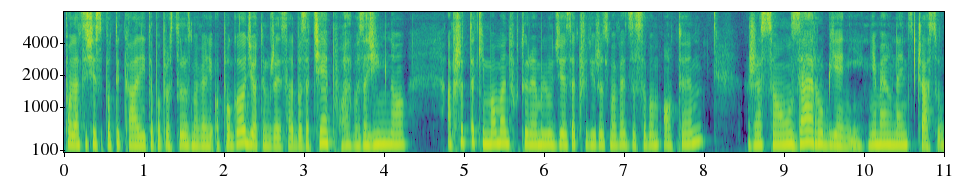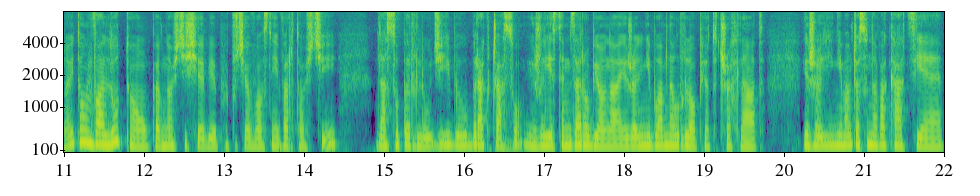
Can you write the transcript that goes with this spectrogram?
Polacy się spotykali, to po prostu rozmawiali o pogodzie, o tym, że jest albo za ciepło, albo za zimno. A przed taki moment, w którym ludzie zaczęli rozmawiać ze sobą o tym, że są zarobieni, nie mają na nic czasu. No i tą walutą pewności siebie, poczucia własnej wartości dla super ludzi był brak czasu. Jeżeli jestem zarobiona, jeżeli nie byłam na urlopie od trzech lat, jeżeli nie mam czasu na wakacje,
